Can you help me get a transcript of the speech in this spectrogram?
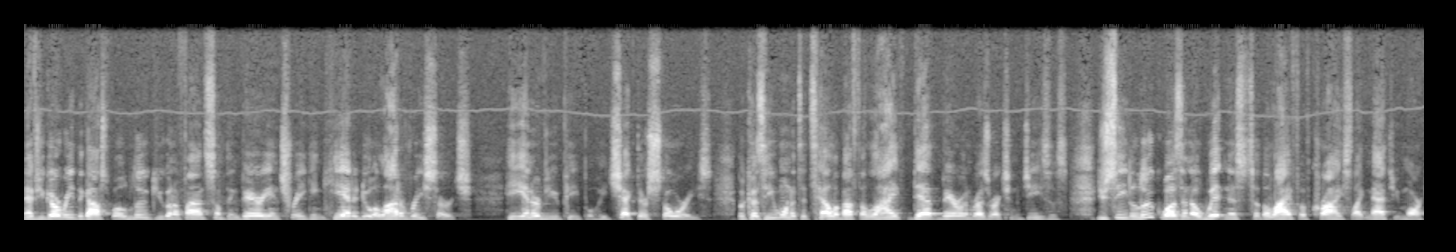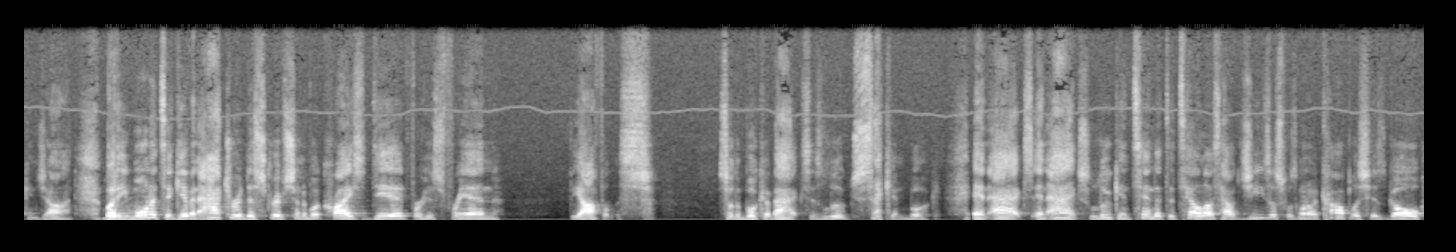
Now, if you go read the Gospel of Luke, you're going to find something very intriguing. He had to do a lot of research. He interviewed people, he checked their stories because he wanted to tell about the life, death, burial, and resurrection of Jesus. You see, Luke wasn't a witness to the life of Christ like Matthew, Mark, and John, but he wanted to give an accurate description of what Christ did for his friend Theophilus. So the book of Acts is Luke's second book. In Acts, in Acts, Luke intended to tell us how Jesus was going to accomplish his goal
